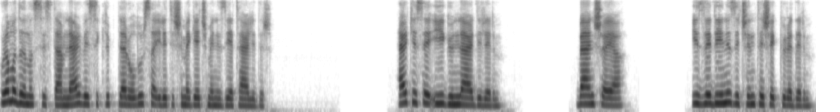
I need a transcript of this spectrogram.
Kuramadığınız sistemler ve skriptler olursa iletişime geçmeniz yeterlidir. Herkese iyi günler dilerim. Ben Şaya. İzlediğiniz için teşekkür ederim.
